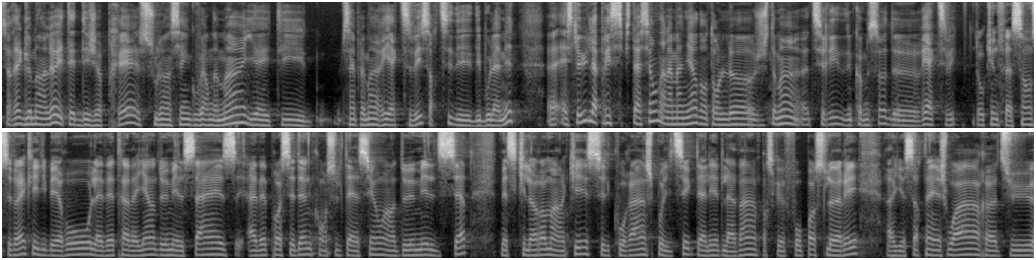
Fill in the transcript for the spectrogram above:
Ce règlement-là était déjà prêt sous l'ancien gouvernement. Il a été simplement réactivé, sorti des, boulamites. Euh, est-ce qu'il y a eu de la précipitation dans la manière dont on l'a justement tiré comme ça, de réactiver? D'aucune façon. C'est vrai que les libéraux l'avaient travaillé en 2016, avaient procédé à une consultation en 2017, mais ce qui leur a manqué, c'est le courage politique d'aller de l'avant parce qu'il faut pas se leurrer. Euh, il y a certains joueurs euh, du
